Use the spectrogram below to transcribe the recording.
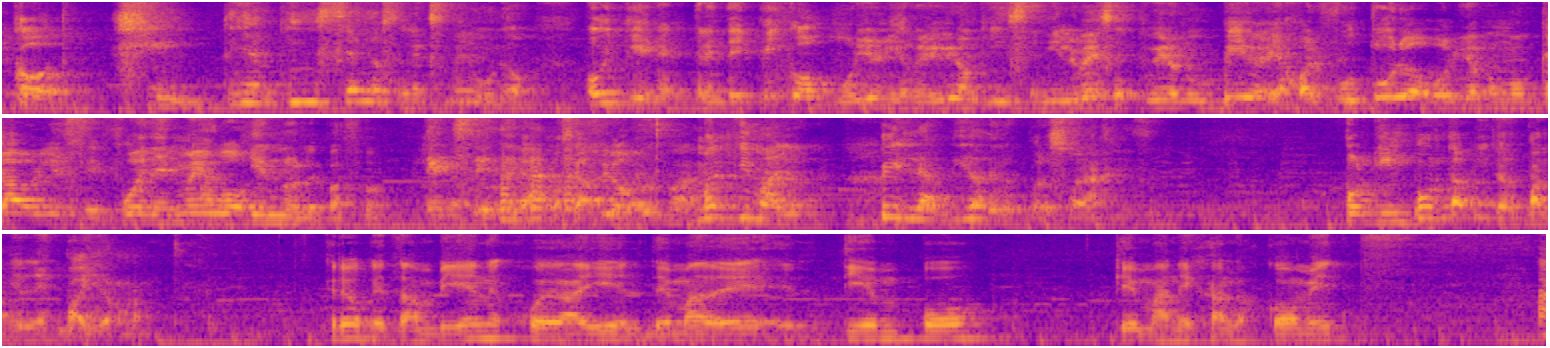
Scott, Jean, tenían 15 años en X-Men 1. Hoy tienen 30 y pico, murieron y revivieron 15.000 veces, tuvieron un pibe, viajó al futuro, volvió como cable, se fue de nuevo, ¿A quién no le pasó? etcétera. O sea, pero mal que mal, ves la vida de los personajes. Porque importa Peter Parker en Spider-Man. Creo que también juega ahí el tema del el tiempo que manejan los cómics.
